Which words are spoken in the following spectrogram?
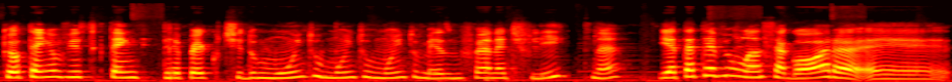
que eu tenho visto que tem repercutido muito, muito, muito mesmo foi a Netflix, né? E até teve um lance agora é,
